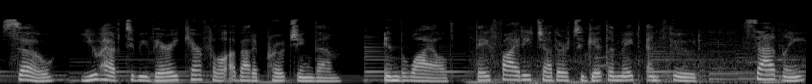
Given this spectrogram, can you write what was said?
So, you have to be very careful about approaching them. In the wild, they fight each other to get the mate and food. Sadly,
